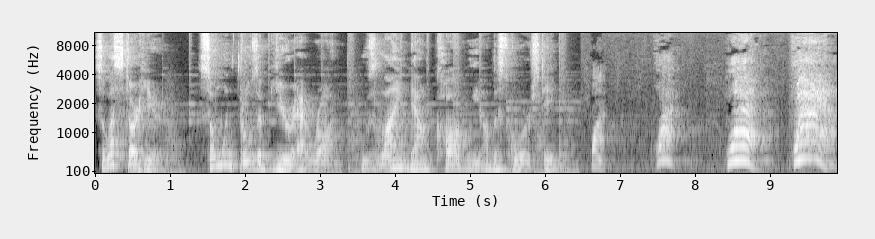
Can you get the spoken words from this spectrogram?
So let's start here. Someone throws a beer at Ron, who's lying down calmly on the scorer's table. Why? Why? Why? Why?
